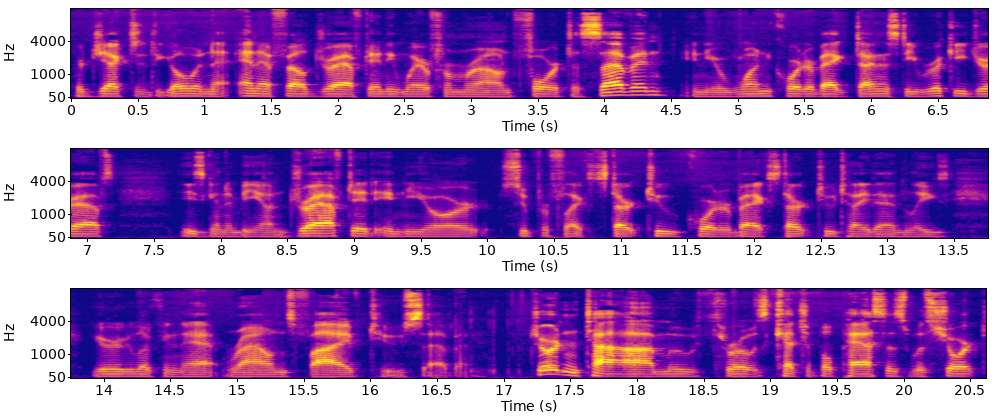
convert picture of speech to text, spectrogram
Projected to go in the NFL draft anywhere from round 4 to 7 in your one quarterback dynasty rookie drafts. He's going to be undrafted in your Superflex Start 2 quarterback, Start 2 tight end leagues. You're looking at rounds 5 to 7. Jordan Ta'amu throws catchable passes with short,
